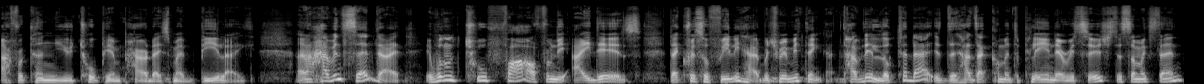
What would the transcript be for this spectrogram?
African utopian paradise might be like. And having said that, it wasn't too far from the ideas that Chris Ofili had, which made me think: Have they looked at that? Has that come into play in their research to some extent?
